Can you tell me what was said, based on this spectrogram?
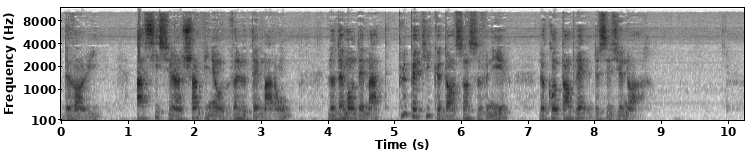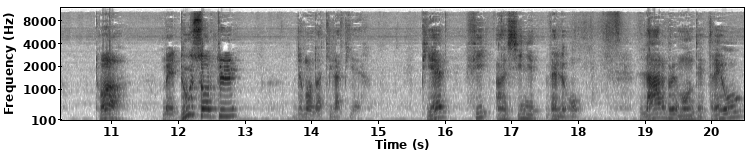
Devant lui, assis sur un champignon velouté marron, le démon des maths, plus petit que dans son souvenir, le contemplait de ses yeux noirs. Toi, mais d'où sors-tu? demanda-t-il à Pierre. Pierre fit un signe vers le haut. L'arbre montait très haut,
